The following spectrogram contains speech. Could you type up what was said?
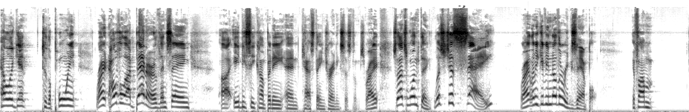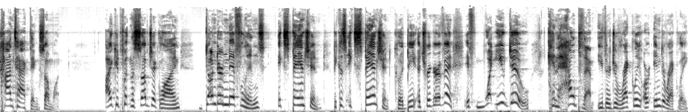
elegant, to the point, right? Hell of a lot better than saying uh, ABC Company and Castagna Training Systems, right? So that's one thing. Let's just say, right? Let me give you another example. If I'm contacting someone, I could put in the subject line Dunder Mifflin's expansion because expansion could be a trigger event. If what you do can help them either directly or indirectly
